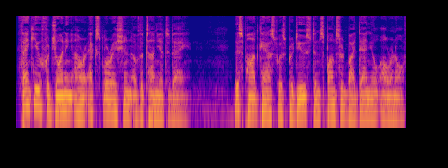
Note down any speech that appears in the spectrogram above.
Thank you for joining our exploration of the Tanya today. This podcast was produced and sponsored by Daniel Aronoff.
